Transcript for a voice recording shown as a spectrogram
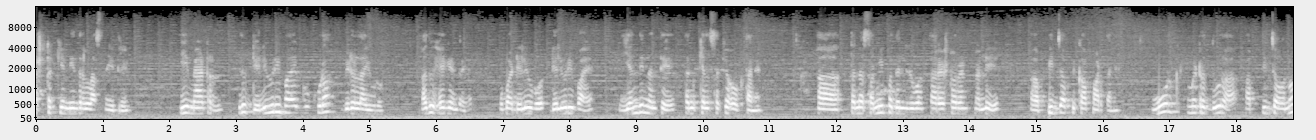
ಅಷ್ಟಕ್ಕೆ ನಿಂದ್ರಲ್ಲ ಸ್ನೇಹಿತರೆ. ಈ ಮ್ಯಾಟ್ರ್ ಇದು ಡೆಲಿವರಿ ಬಾಯ್ಗೂ ಕೂಡ ಬಿಡಲ್ಲ ಇವರು. ಅದು ಹೇಗೆ ಅಂದರೆ, ಒಬ್ಬ ಡೆಲಿವ ಡೆಲಿವರಿ ಬಾಯ್ ಎಂದಿನಂತೆ ತನ್ನ ಕೆಲಸಕ್ಕೆ ಹೋಗ್ತಾನೆ. ತನ್ನ ಸಮೀಪದಲ್ಲಿರುವಂಥ ರೆಸ್ಟೋರೆಂಟ್ನಲ್ಲಿ ಪಿಜ್ಜಾ ಪಿಕಪ್ ಮಾಡ್ತಾನೆ. ಮೂರು ಕಿಲೋಮೀಟರ್ ದೂರ ಆ ಪಿಜ್ಜಾವನ್ನು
